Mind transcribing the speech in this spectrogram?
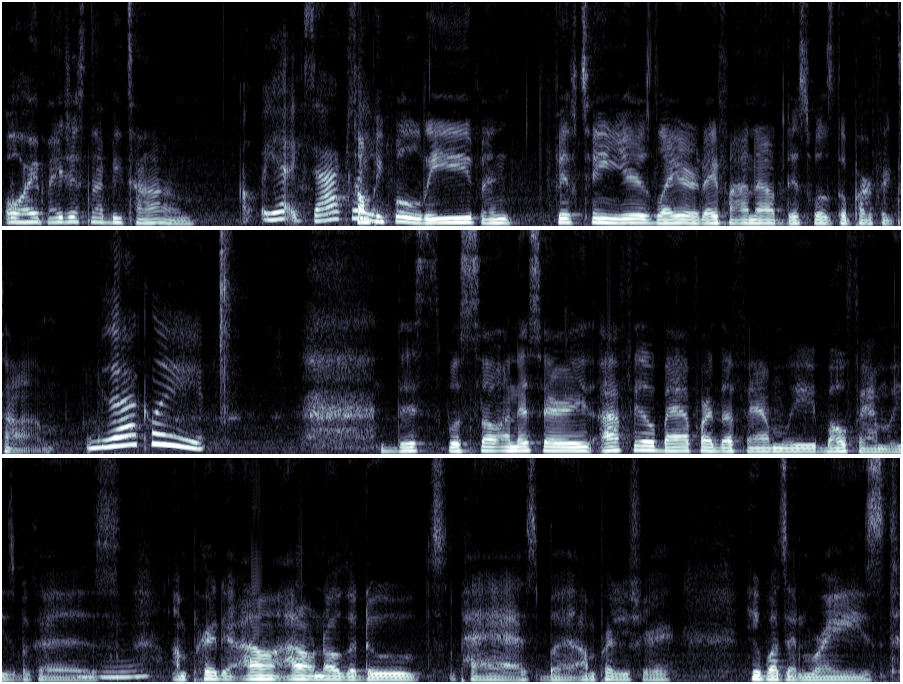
Or it may just not be time. Oh, yeah, exactly. Some people leave and 15 years later they find out this was the perfect time. Exactly. This was so unnecessary. I feel bad for the family, both families, because Mm-hmm. I'm pretty. I don't. I don't know the dude's past, but I'm pretty sure he wasn't raised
